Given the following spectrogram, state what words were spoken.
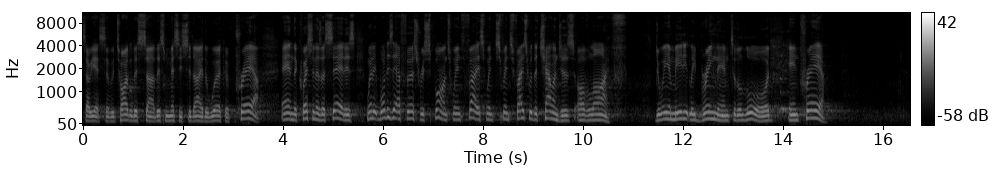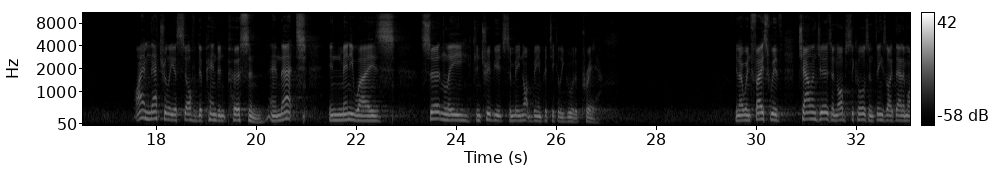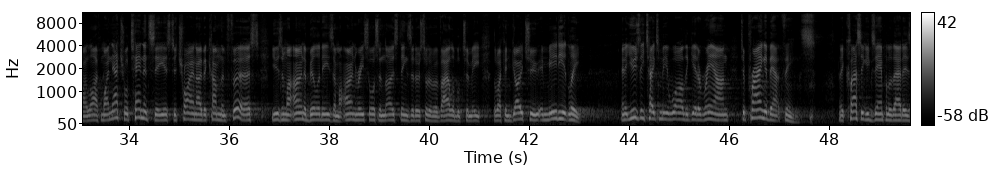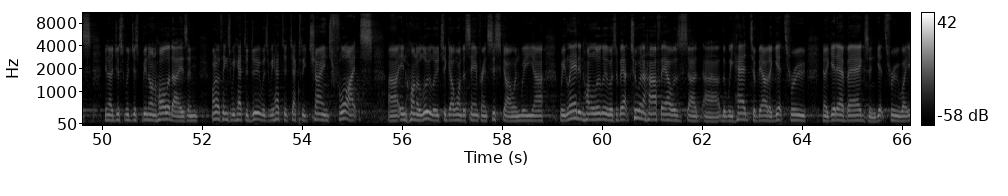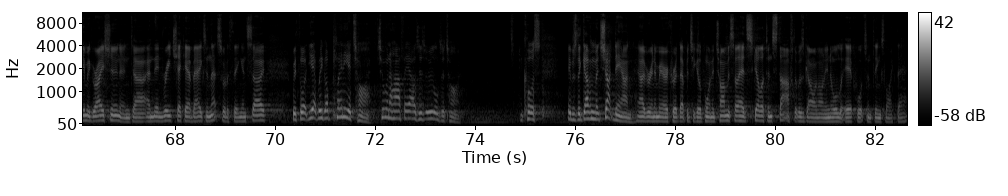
So, yes, so we titled this, uh, this message today, The Work of Prayer. And the question, as I said, is when it, what is our first response when faced, when, when faced with the challenges of life? Do we immediately bring them to the Lord in prayer? I am naturally a self dependent person, and that, in many ways, certainly contributes to me not being particularly good at prayer. You know, when faced with challenges and obstacles and things like that in my life, my natural tendency is to try and overcome them first using my own abilities and my own resources and those things that are sort of available to me that I can go to immediately. And it usually takes me a while to get around to praying about things. And a classic example of that is, you know, just we've just been on holidays, and one of the things we had to do was we had to actually change flights uh, in Honolulu to go on to San Francisco. And we, uh, we landed in Honolulu. It was about two and a half hours uh, uh that we had to be able to get through, you know, get our bags and get through uh, immigration and, uh, and then recheck our bags and that sort of thing. And so we thought, yeah, we got plenty of time. Two and a half hours is oodles of time. Of course, it was the government shutdown over in America at that particular point in time, and so they had skeleton staff that was going on in all the airports and things like that.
